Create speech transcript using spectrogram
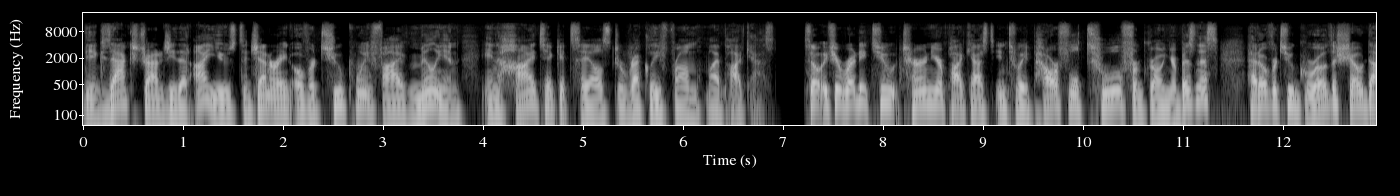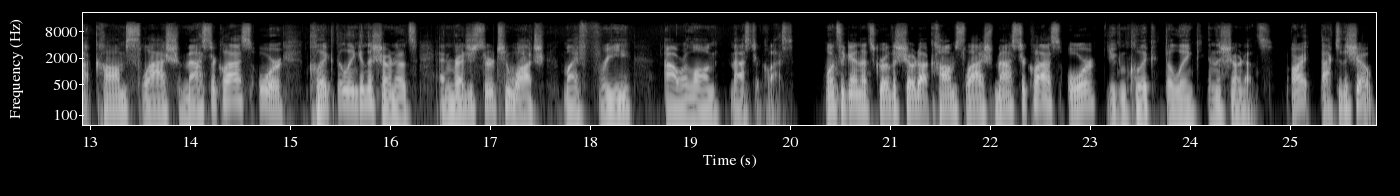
the exact strategy that I use to generate over 2.5 million in high ticket sales directly from my podcast. So if you're ready to turn your podcast into a powerful tool for growing your business, head over to growtheshow.com slash masterclass or click the link in the show notes and register to watch my free hour-long masterclass. Once again, that's growtheshow.com slash masterclass, or you can click the link in the show notes. All right, back to the show.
